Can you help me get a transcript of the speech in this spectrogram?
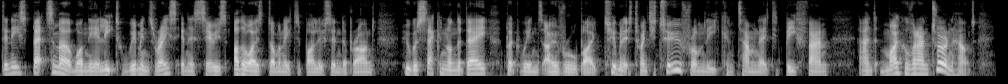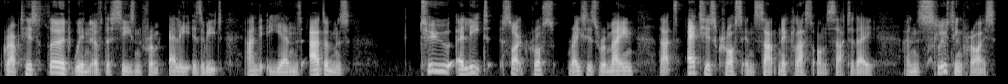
Denise Betsema won the elite women's race in a series otherwise dominated by Lucinda Brand, who was second on the day but wins overall by 2 minutes 22 from the contaminated beef fan. And Michael Vanthourenhout grabbed his third win of the season from Eli Iserbyt and Jens Adams. Two elite cyclocross races remain. That's Ethias Cross in St Nicholas on Saturday and Sluitingprijs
